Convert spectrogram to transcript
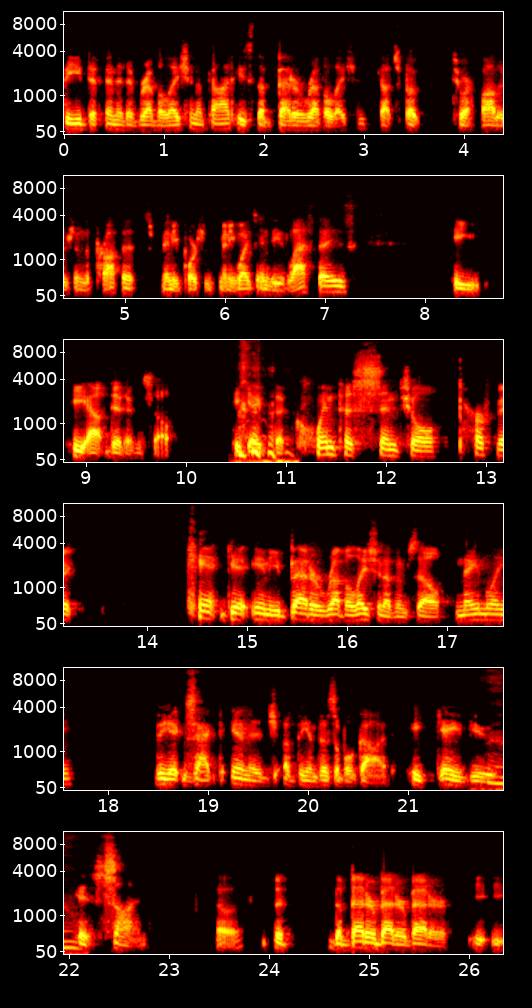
the definitive revelation of God. He's the better revelation. God spoke to our fathers and the prophets, many portions, many ways. In these last days, he he outdid himself. He gave the quintessential, perfect, can't get any better revelation of himself, namely the exact image of the invisible God. He gave you yeah. his son. So the better, better, better. You,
